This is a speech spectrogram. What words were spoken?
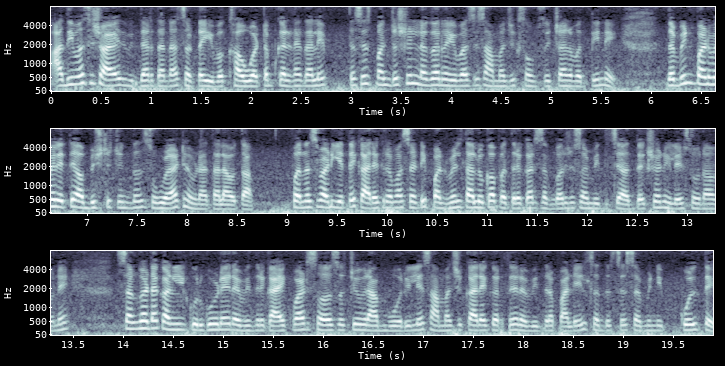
आदिवासी शाळेत विद्यार्थ्यांना चटई व खाऊ वाटप करण्यात आले. तसेच पंचशील नगर रहिवासी सामाजिक संस्थेच्या वतीने नवीन पनवेल येथे अभिष्ट चिंतन सोहळा ठेवण्यात आला होता. फणसवाडी येथे कार्यक्रमासाठी पनवेल तालुका पत्रकार संघर्ष समितीचे अध्यक्ष निलेश सोनावणे संघटक अनिल कुरघोडे रवींद्र गायकवाड सहसचिव राम बोरिले सामाजिक कार्यकर्ते रवींद्र पाटील सदस्य समिनी कोलते.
